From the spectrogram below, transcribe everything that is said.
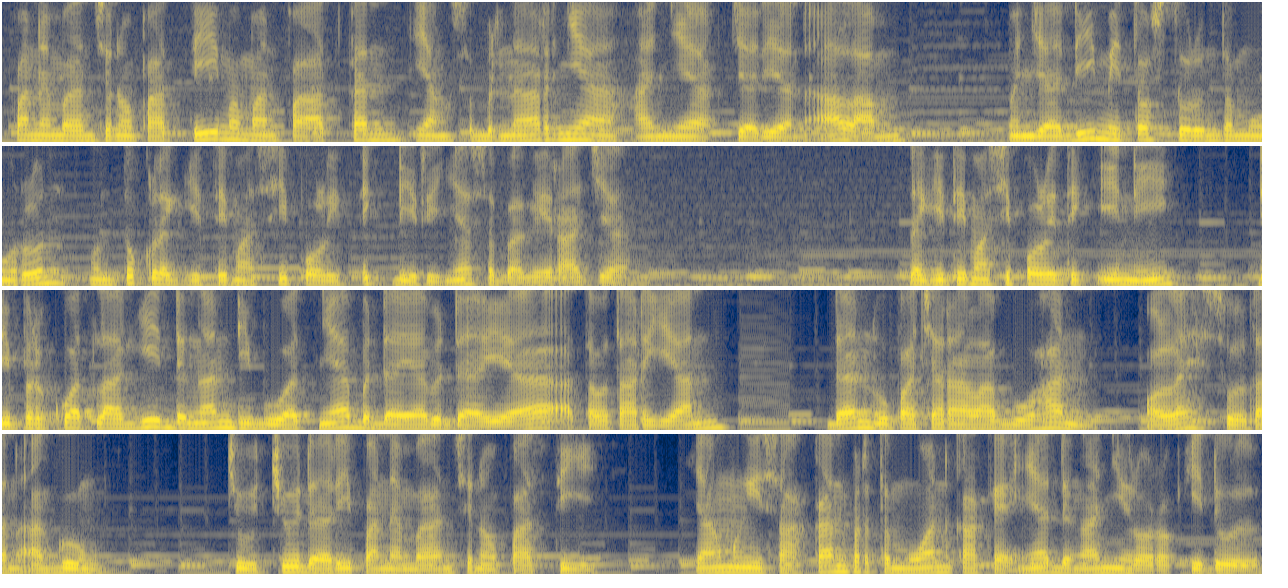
Panembahan Senopati memanfaatkan yang sebenarnya hanya kejadian alam menjadi mitos turun-temurun untuk legitimasi politik dirinya sebagai raja. Legitimasi politik ini diperkuat lagi dengan dibuatnya bedaya-bedaya atau tarian dan upacara labuhan oleh Sultan Agung, cucu dari Panembahan Senopati, yang mengisahkan pertemuan kakeknya dengan Nyi Roro Kidul.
